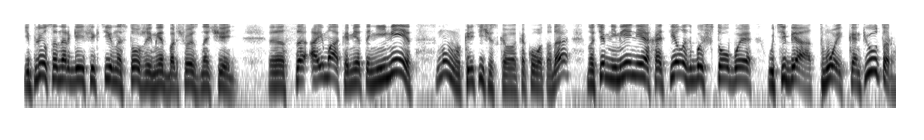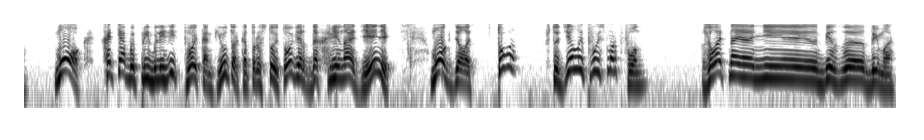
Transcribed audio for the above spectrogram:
И плюс энергоэффективность тоже имеет большое значение. Э, с iMac это не имеет, ну, критического какого-то, да, но тем не менее хотелось бы, чтобы у тебя твой компьютер мог хотя бы приблизить твой компьютер, который стоит овер до хрена денег, мог делать то, что делает твой смартфон. Желательно не без э, дыма,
